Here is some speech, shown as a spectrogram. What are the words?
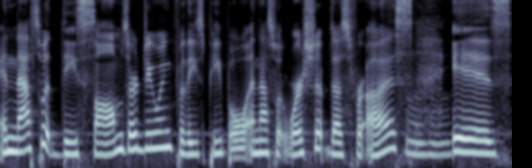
And that's what these psalms are doing for these people and that's what worship does for us mm-hmm. is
